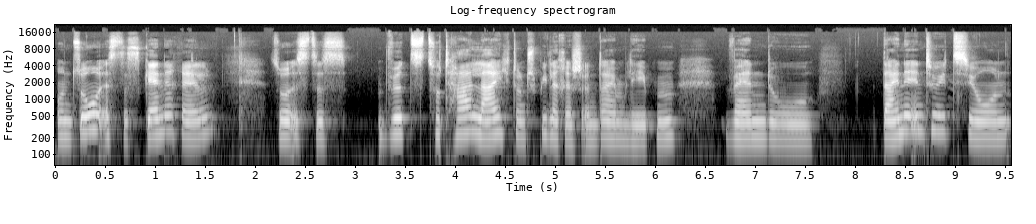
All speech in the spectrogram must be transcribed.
Und so ist es generell, so ist es wird es total leicht und spielerisch in deinem Leben, wenn du deine Intuition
